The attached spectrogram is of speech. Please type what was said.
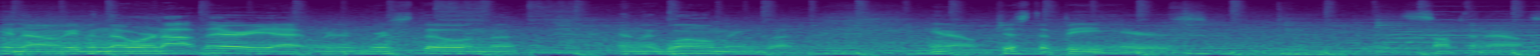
You know, even though we're not there yet, we're, we're still in the in the gloaming. But you know, just to be here is something else.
